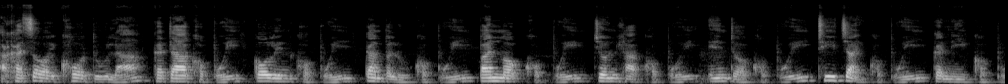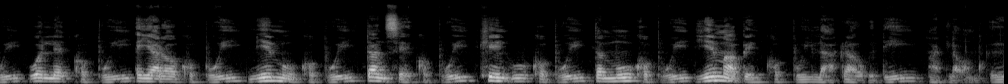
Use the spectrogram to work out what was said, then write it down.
Akasoi Kho Dula, Kata Khopui, Colin Khopui, Kampalu Khopui, Panmok Khopui, Jonla Khopui, Indo Khopui, Tijang Khopui, Kani Khopui, Wal လက်ခပွီအရာတော်ခပွီမြင်းမှုခပွီတန့်ဆဲခပွီခင်ဦးခပွီတမှုခပွီရင်းမပင်ခပွီလာကရောက်ကတိမတ်လောမ်ကူ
